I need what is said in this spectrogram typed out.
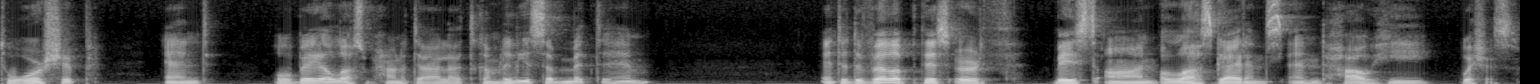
to worship and obey Allah subhanahu wa ta'ala, to completely submit to Him, and to develop this earth based on Allah's guidance and how He wishes.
